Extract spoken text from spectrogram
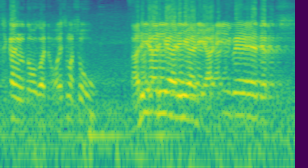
次回の動画でお会いしましょう。ありありありありありーベーデルチ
